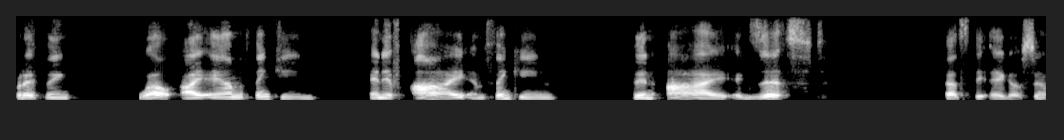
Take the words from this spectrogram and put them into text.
But I think, well, I am thinking. And if I am thinking, then I exist. That's the ego sum.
